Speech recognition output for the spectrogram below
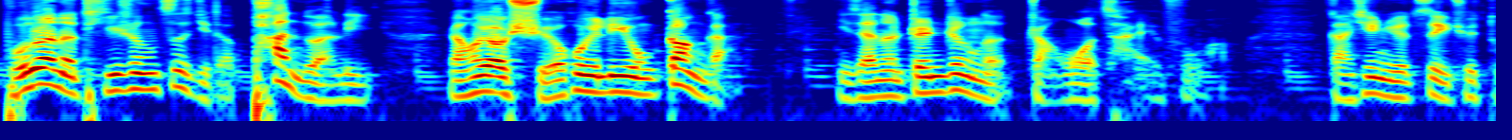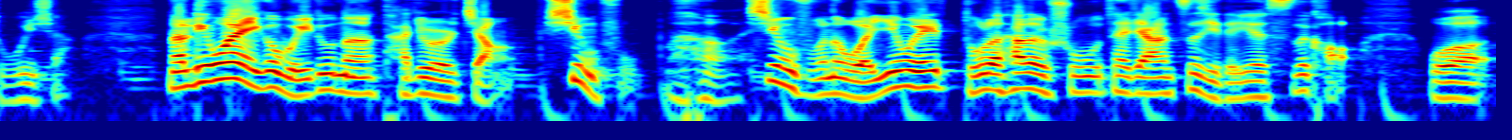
不断的提升自己的判断力，然后要学会利用杠杆，你才能真正的掌握财富哈。感兴趣自己去读一下。那另外一个维度呢，他就是讲幸福哈。幸福呢，我因为读了他的书，再加上自己的一些思考，我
